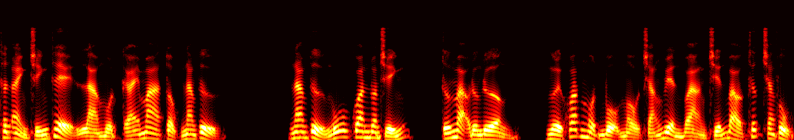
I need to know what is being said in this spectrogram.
Thân ảnh chính thể là một cái ma tộc nam tử. Nam tử ngũ quan đoan chính, tướng mạo đường đường, người khoác một bộ màu trắng viền vàng chiến bào thức trang phục,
